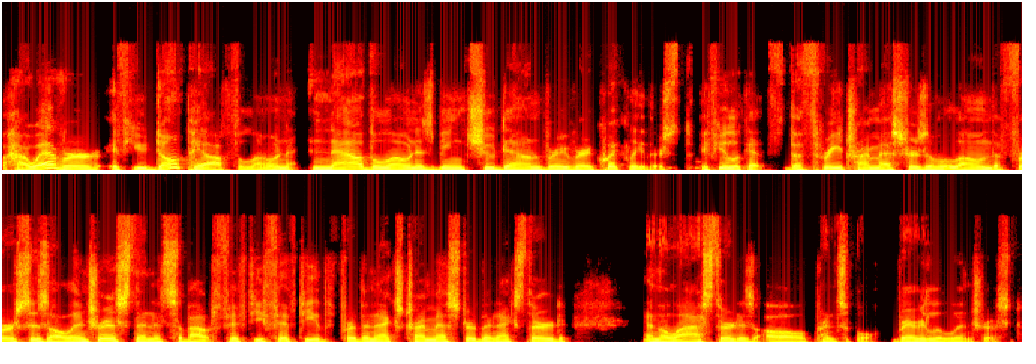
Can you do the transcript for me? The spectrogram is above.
however, if you don't pay off the loan, now the loan is being chewed down very, very quickly. There's, if you look at the three trimesters of a loan, the first is all interest, then it's about 50 50 for the next trimester, the next third, and the last third is all principal, very little interest,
